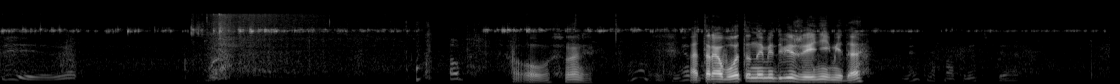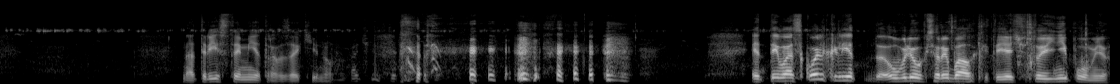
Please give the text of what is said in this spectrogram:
вперед. Оп. О, смотри. Отработанными движениями, да? метров на 35. На 300 метров закинул. Это ты во сколько лет увлекся рыбалкой-то? Я что-то и не помню.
